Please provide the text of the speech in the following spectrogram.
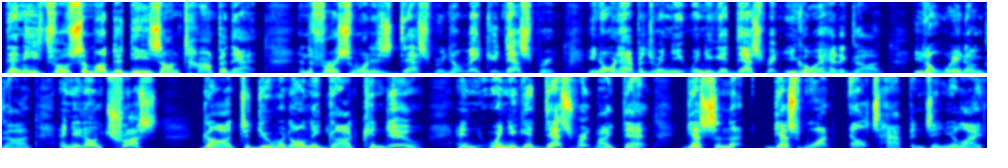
Then he throws some other D's on top of that. And the first one is desperate. He'll make you desperate. You know what happens when you when you get desperate? You go ahead of God. You don't wait on God, and you don't trust God to do what only God can do. And when you get desperate like that, guess guess what else happens in your life?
